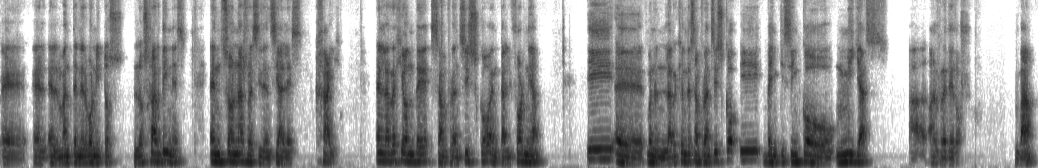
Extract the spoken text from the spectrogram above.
eh, el, mantener bonitos los jardines en zonas residenciales high, en la región de San Francisco, en California, y eh, bueno, en la región de San Francisco y 25 millas alrededor, ¿va?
